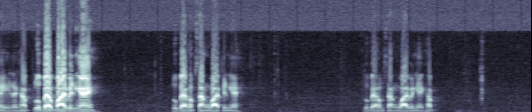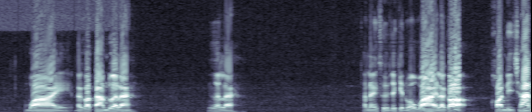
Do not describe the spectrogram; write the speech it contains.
y นะครับ รูปแบบ y เป็นไง รูปแบบคำสั่ง y เป็นไง รูปแบบคำสั่ง y เป็นไงครับ y แล้วก็ตามด้วยอะไรเงื่อนอะไรถ้าในหนังสือจะเขียนว่า y แล้วก็ condition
